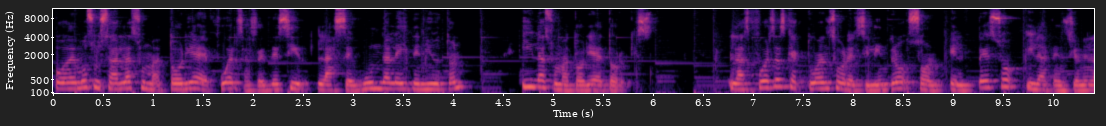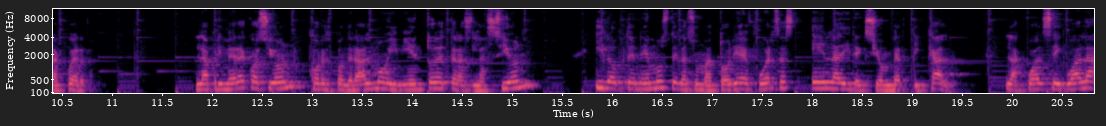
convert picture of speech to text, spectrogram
podemos usar la sumatoria de fuerzas, es decir, la segunda ley de Newton, y la sumatoria de torques. Las fuerzas que actúan sobre el cilindro son el peso y la tensión en la cuerda. La primera ecuación corresponderá al movimiento de traslación y la obtenemos de la sumatoria de fuerzas en la dirección vertical, la cual se iguala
